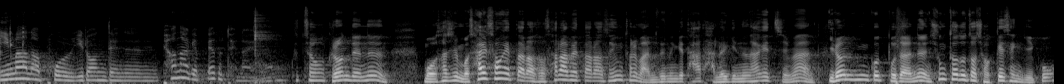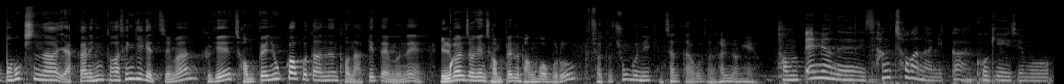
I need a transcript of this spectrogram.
이마나 볼 이런 데는 편하게 빼도 되나요? 그렇죠. 그런 데는 뭐 사실 뭐 살성에 따라서 사람에 따라서 흉터를 만드는 게 다 다르기는 하겠지만 이런 것보다는 흉터도 더 적게 생기고 혹시나 약간의 흉터가 생기겠지만 그게 전뺀 효과보다는 더 낫기 때문에 일반적인 전 빼는 방법으로 붙여도 충분히 괜찮다고 저는 설명해요. 점 빼면은 상처가 나니까 거기에 이제 뭐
